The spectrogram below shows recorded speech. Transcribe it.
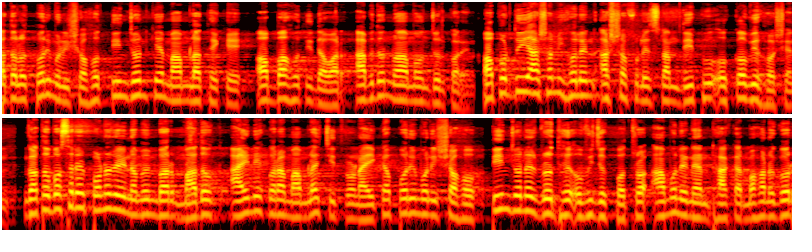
আদালত পরিমণি সহ তিনজনকে মামলা থেকে অব্যাহতি দেওয়ার আবেদন নামঞ্জুর করেন। অপর দুই আসামি হলেন আশরাফুল ইসলাম দীপু ও কবির হোসেন। গত বছরের পনেরোই নভেম্বর মাদক আইনে করা মামলায় চিত্রনায়িকা পরিমণি সহ তিনজনের বিরুদ্ধে অভিযোগপত্র আমলে নেন ঢাকার মহানগর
